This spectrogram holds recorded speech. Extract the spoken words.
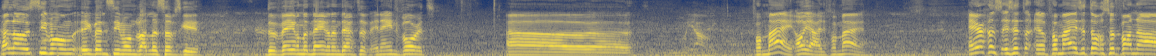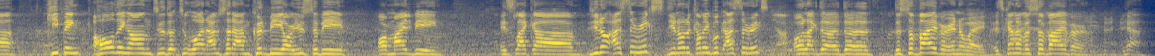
Hallo Simon, ik ben Simon Wadlasowski. De W139 in één woord. Eh, voor mij? Oh ja, voor mij. Ergens is het, eh, voor mij is het toch een soort van eh, keeping, holding on to, the, to what Amsterdam could be or used to be or might be. It's like, uh, do you know Asterix? Do you know the comic book Asterix? Yeah. Or like the, the, the survivor in a way. It's kind of a survivor. Yeah.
